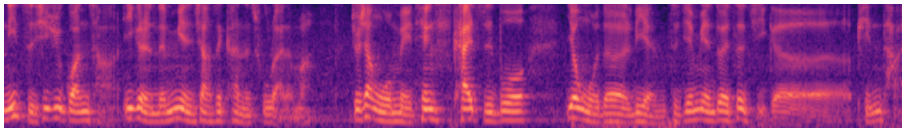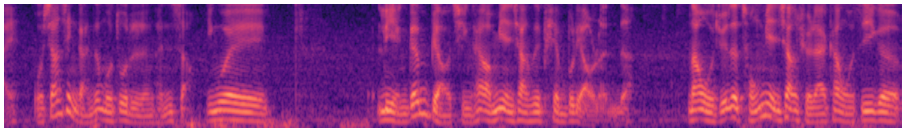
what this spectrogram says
你仔细去观察一个人的面相是看得出来的嘛。就像我每天开直播，用我的脸直接面对这几个平台，我相信敢这么做的人很少，因为脸跟表情还有面相是骗不了人的。那我觉得从面相学来看，我是一个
